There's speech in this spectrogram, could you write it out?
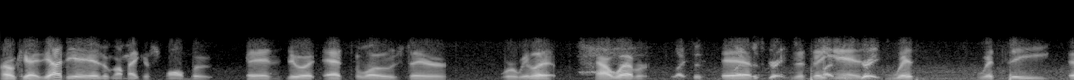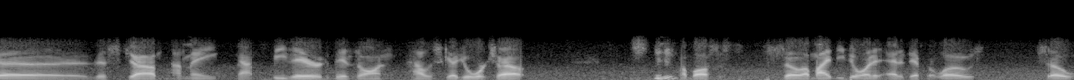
Okay, the idea is I'm going to make a small booth and do it at the Lowe's there where we live. However, Life is, if life is great. the thing Life is is, great. with with the uh this job, I may not be there. Depends on how the schedule works out. Mhm. My boss is, so I might be doing it at a different Lowe's. So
